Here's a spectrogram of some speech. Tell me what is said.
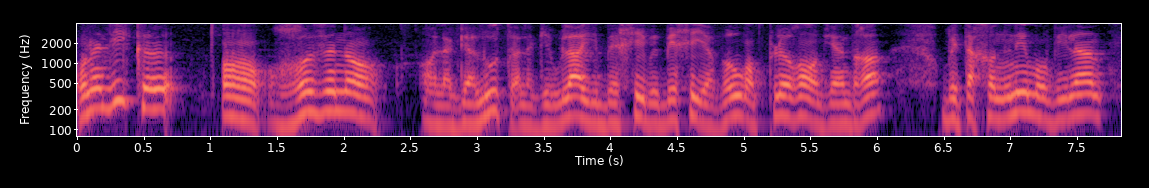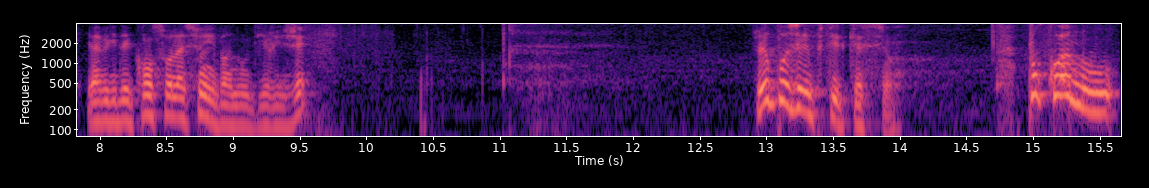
On a dit que en revenant à la galoute, à la geoula, en pleurant, on viendra, et avec des consolations, il va nous diriger. Je vais vous poser une petite question. Pourquoi nous,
